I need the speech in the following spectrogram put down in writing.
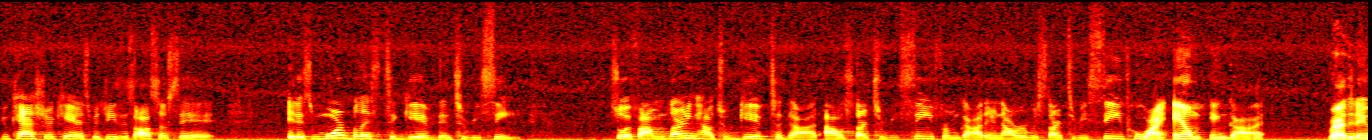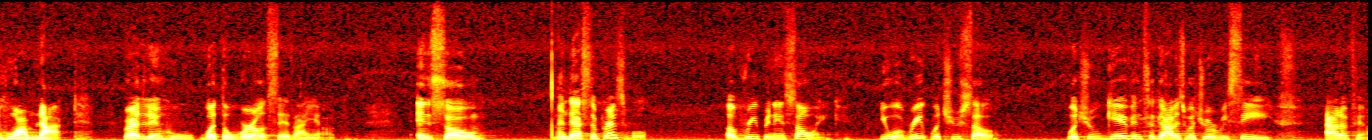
You cast your cares, but Jesus also said, it is more blessed to give than to receive. So if I'm learning how to give to God, I'll start to receive from God, and I will start to receive who I am in God rather than who I'm not, rather than who what the world says I am. And so, and that's the principle of reaping and sowing. You will reap what you sow. What you give into God is what you will receive out of Him.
